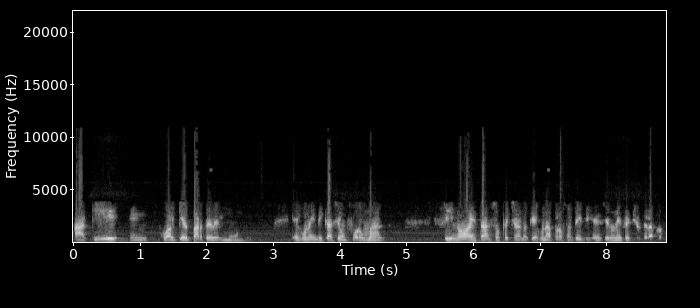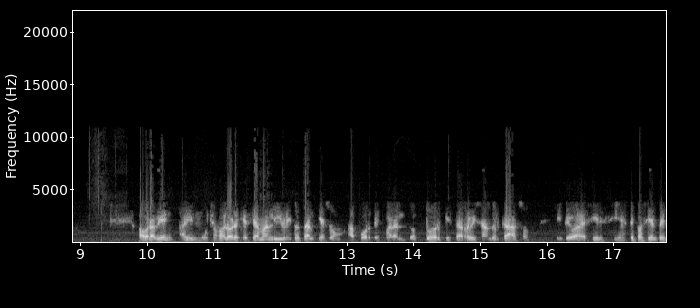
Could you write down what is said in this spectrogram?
aquí en cualquier parte del mundo. Es una indicación formal. Si no estás sospechando que es una prostatitis, es decir, una infección de la próstata. Ahora bien, hay muchos valores que se llaman libre y total, que son aportes para el doctor que está revisando el caso y te va a decir si este paciente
